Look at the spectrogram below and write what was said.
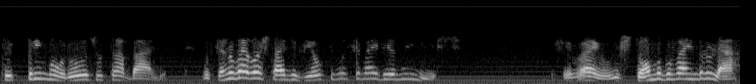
foi primoroso o trabalho. Você não vai gostar de ver o que você vai ver no início. Você vai, o estômago vai embrulhar.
